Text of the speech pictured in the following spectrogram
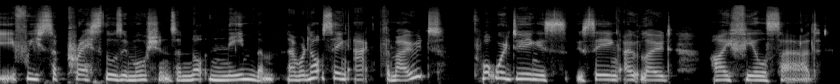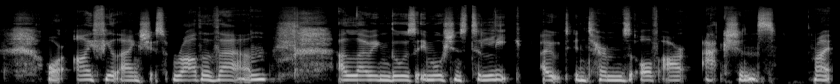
if we suppress those emotions and not name them, now we're not saying act them out. What we're doing is saying out loud, I feel sad or I feel anxious rather than allowing those emotions to leak out in terms of our actions. Right.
